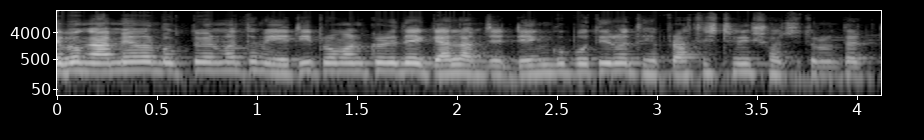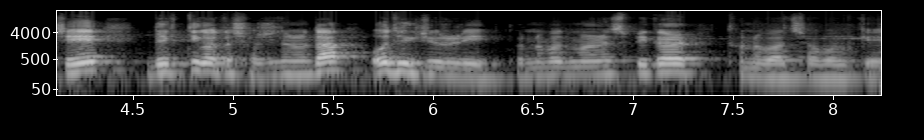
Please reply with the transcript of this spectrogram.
এবং আমি আমার বক্তব্যের মাধ্যমে এটি প্রমাণ করে দিয়ে গেলাম যে ডেঙ্গু প্রতিরোধে প্রাতিষ্ঠানিক সচেতনতার চেয়ে ব্যক্তিগত সচেতনতা অধিক জরুরি। ধন্যবাদ, মাননীয় স্পিকার। ধন্যবাদ সকলকে।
